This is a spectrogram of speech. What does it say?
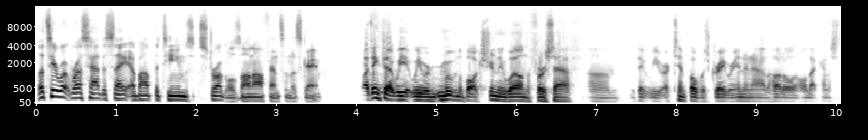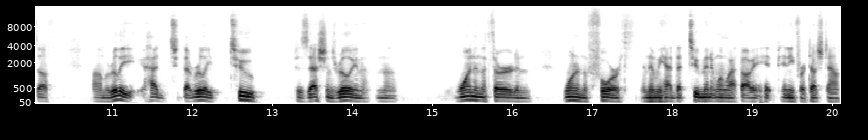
Let's hear what Russ had to say about the team's struggles on offense in this game. Well, I think that we we were moving the ball extremely well in the first half. Um, think we our tempo was great. We're in and out of the huddle, all that kind of stuff. Um, we really had two, that really two possessions really in the, in the, one in the third and one in the fourth, and then we had that two minute one where I thought we hit Penny for a touchdown.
